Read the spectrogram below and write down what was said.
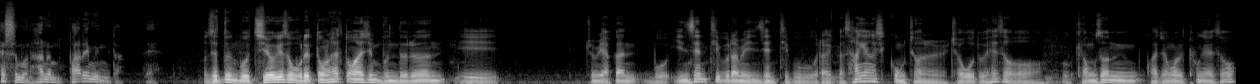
했으면 하는 바람입니다. 네. 어쨌든 뭐 지역에서 오랫동안 활동하신 분들은 이 좀 약간 뭐 인센티브라면 인센티브랄까 상향식 공천을 적어도 해서 그 경선 과정을 통해서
